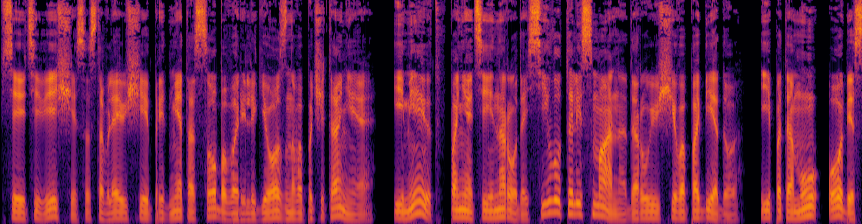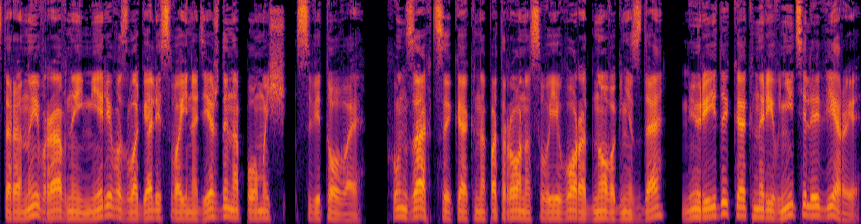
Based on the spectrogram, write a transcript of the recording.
Все эти вещи, составляющие предмет особого религиозного почитания, имеют в понятии народа силу талисмана, дарующего победу, и потому обе стороны в равной мере возлагали свои надежды на помощь святого. Хунзахцы как на патрона своего родного гнезда, мюриды как на ревнителя веры,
